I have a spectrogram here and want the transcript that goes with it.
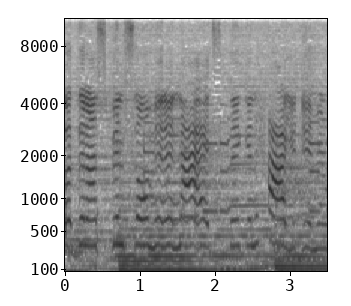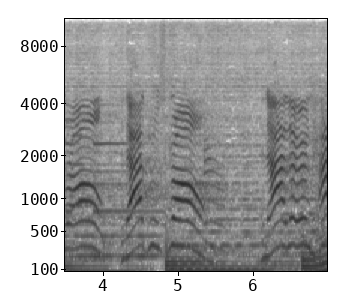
But then I spent so many nights thinking how you did me wrong. And I grew strong. And I learned how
